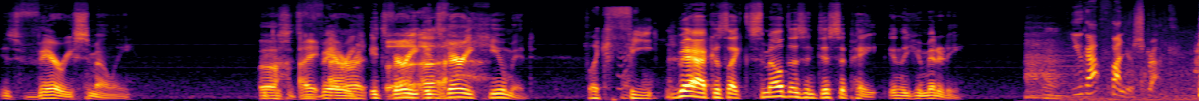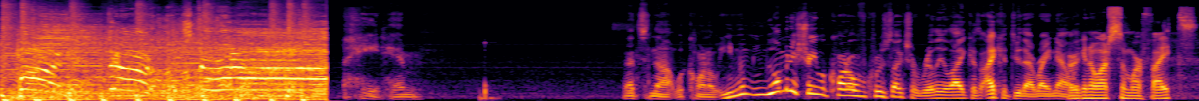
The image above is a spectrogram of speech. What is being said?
is very smelly. Because Ugh, it's I- I very re- it's very it's very humid. Like feet. Yeah, because like smell doesn't dissipate in the humidity. You got thunderstruck. I hate him. That's not what Carnival. You, you want me to show you what Carnival cruise likes are really like? Because I could do that right now. Are we gonna watch some more fights?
